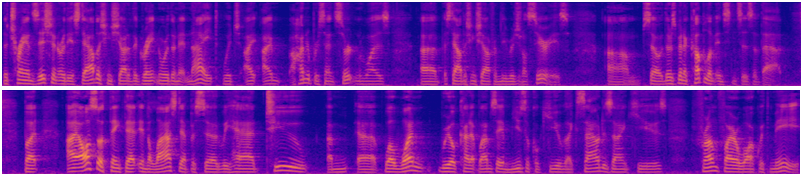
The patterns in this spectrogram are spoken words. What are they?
the transition or the establishing shot of the Great Northern at night, which I, I'm 100% certain was uh, establishing shot from the original series. Um, so there's been a couple of instances of that, but I also think that in the last episode we had two um, uh, well, one real kind of, well, I'm saying musical cue, like sound design cues from Fire Walk with Me,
